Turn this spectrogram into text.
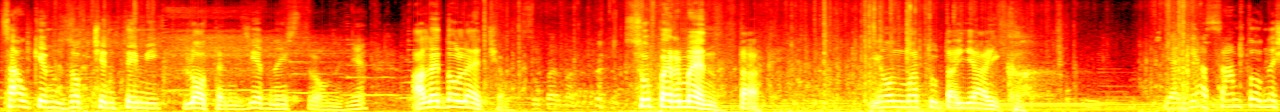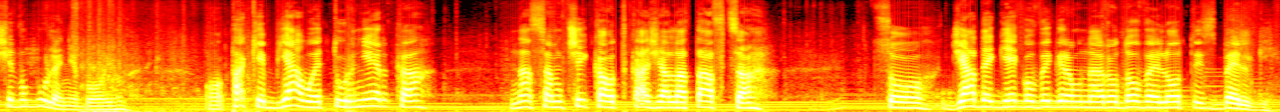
całkiem z obciętymi lotem z jednej strony, nie? Ale doleciał. Superman, tak. I on ma tutaj jajka. Jak ja sam, to one się w ogóle nie boją. O, takie białe turnierka na samczyka od Kazia Latawca, co dziadek jego wygrał narodowe loty z Belgii.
